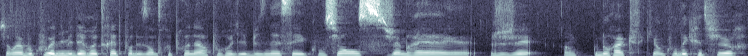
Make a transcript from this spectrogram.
j'aimerais beaucoup animer des retraites pour des entrepreneurs pour relier business et conscience. J'aimerais, j'ai un oracle qui est en cours d'écriture.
